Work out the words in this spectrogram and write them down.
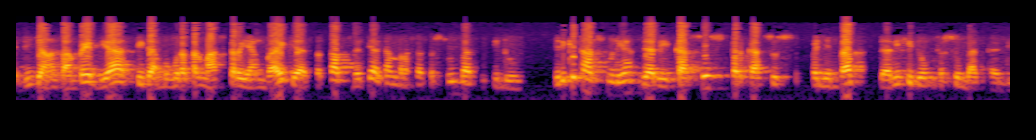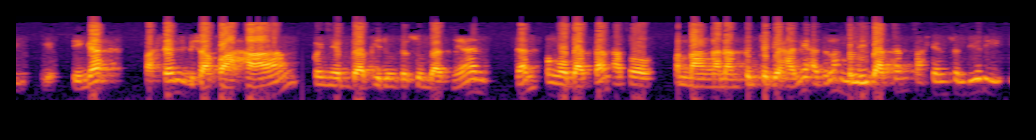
Jadi jangan sampai dia tidak menggunakan masker yang baik ya tetap nanti akan merasa tersumbat di hidung. Kita harus melihat dari kasus per kasus penyebab dari hidung tersumbat tadi. Sehingga pasien bisa paham penyebab hidung tersumbatnya dan pengobatan atau penanganan pencegahannya adalah melibatkan pasien sendiri,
